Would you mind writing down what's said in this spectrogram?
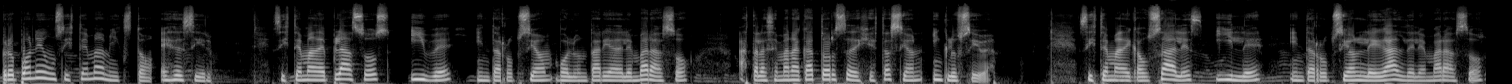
Propone un sistema mixto, es decir, sistema de plazos, IVE, interrupción voluntaria del embarazo, hasta la semana 14 de gestación inclusive. Sistema de causales, ILE, interrupción legal del embarazo,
